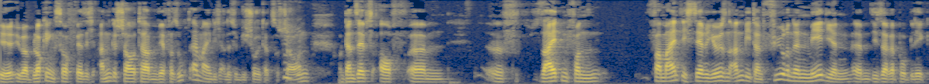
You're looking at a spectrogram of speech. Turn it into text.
äh, über Blocking-Software sich angeschaut haben, wer versucht einem eigentlich alles über die Schulter zu schauen mhm. und dann selbst auf ähm, äh, Seiten von vermeintlich seriösen Anbietern, führenden Medien ähm, dieser Republik,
